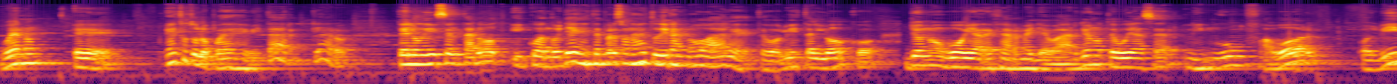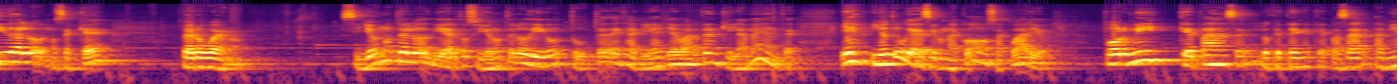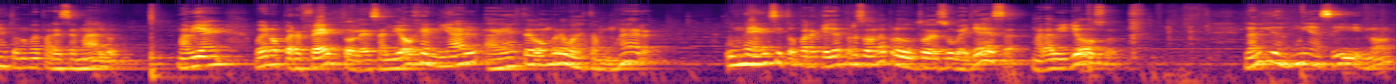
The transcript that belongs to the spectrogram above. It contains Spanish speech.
Bueno, eh, esto tú lo puedes evitar, claro. Te lo dice el tarot y cuando llegue este personaje tú dirás, no vale, te volviste loco, yo no voy a dejarme llevar, yo no te voy a hacer ningún favor, olvídalo, no sé qué. Pero bueno, si yo no te lo advierto, si yo no te lo digo, tú te dejarías llevar tranquilamente. Y, y yo te voy a decir una cosa, Acuario, por mí, que pase lo que tenga que pasar, a mí esto no me parece malo. Más bien, bueno, perfecto, le salió genial a este hombre o a esta mujer. Un éxito para aquella persona producto de su belleza, maravilloso. La vida es muy así, ¿no?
